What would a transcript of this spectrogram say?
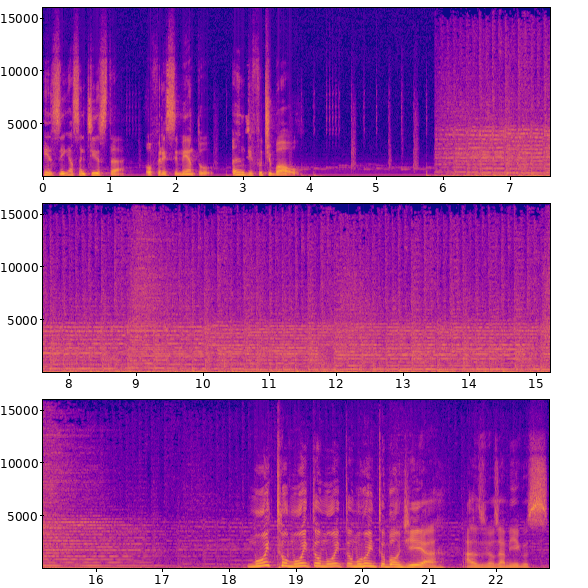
Resenha Santista. Oferecimento Andi Futebol. Muito, muito, muito, muito bom dia aos meus amigos.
